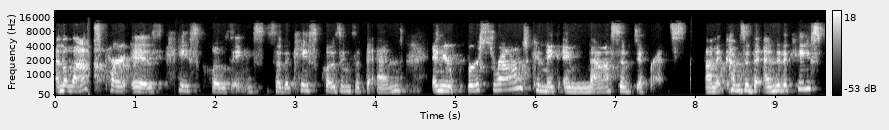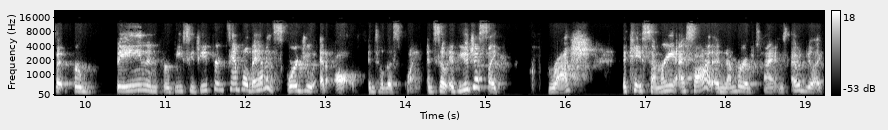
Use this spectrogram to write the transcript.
And the last part is case closings. So the case closings at the end and your first round can make a massive difference. Um, it comes at the end of the case, but for Bain and for BCG, for example, they haven't scored you at all until this point. And so if you just like crush the case summary, I saw it a number of times. I would be like,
